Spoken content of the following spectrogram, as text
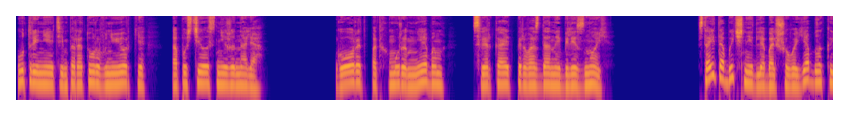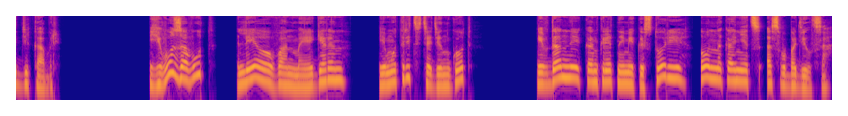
утренняя температура в Нью-Йорке опустилась ниже ноля. Город под хмурым небом сверкает первозданной белизной. Стоит обычный для большого яблока декабрь. Его зовут Лео Ван Мейгерен, ему 31 год, и в данный конкретный миг истории он, наконец, освободился.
